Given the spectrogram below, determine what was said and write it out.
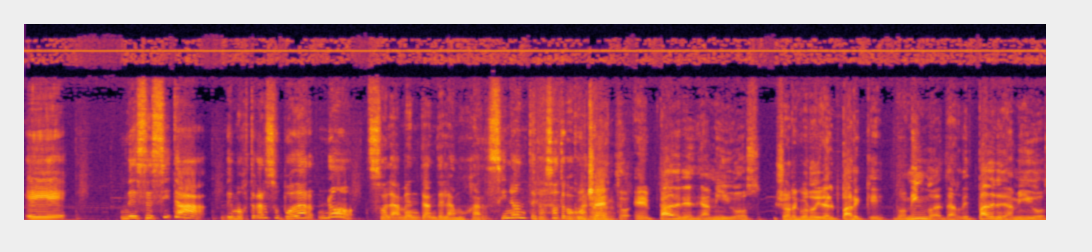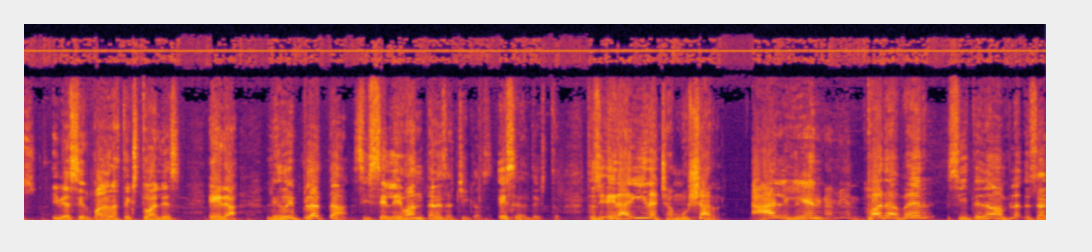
eh, necesita demostrar su poder no solamente ante la mujer, sino ante los otros Escucha varones. esto, eh, padres de amigos, yo recuerdo ir al parque, domingo de la tarde, padre de amigos, y voy a decir palabras textuales, era, le doy plata si se levantan esas chicas. Ese era el texto. Entonces era ir a chamullar a alguien para ver si te daban plata. O sea,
